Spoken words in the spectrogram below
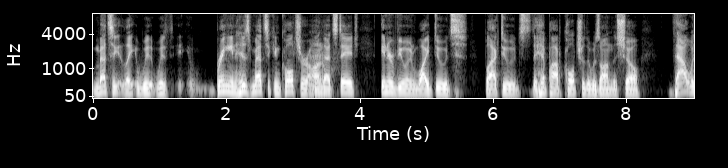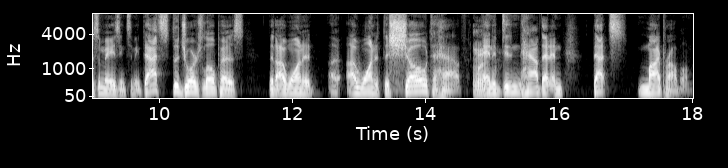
Mexican like with, with bringing his Mexican culture on that stage, interviewing white dudes, black dudes, the hip hop culture that was on the show. That was amazing to me. That's the George Lopez that I wanted. I, I wanted the show to have, Right. and it didn't have that. And that's my problem.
